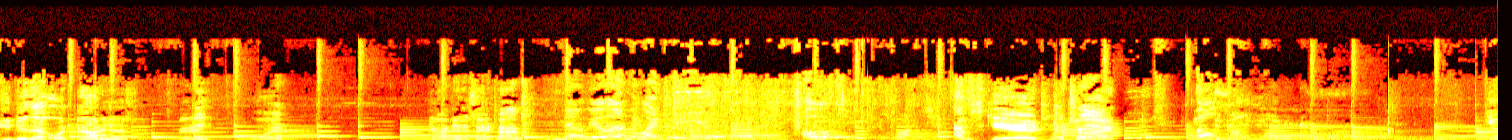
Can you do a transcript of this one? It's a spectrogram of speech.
You do that one, and I'll do this one. Ready? One. You want to do it at the same time? No, we want to like with you, okay? I will change your watch. I'm scared. I tried. You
